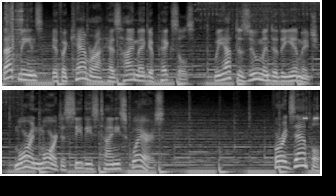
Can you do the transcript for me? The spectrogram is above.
That means, if a camera has high megapixels, we have to zoom into the image more and more to see these tiny squares. For example,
